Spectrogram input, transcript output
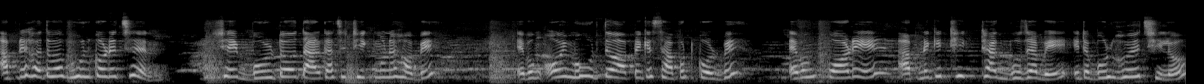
আপনি হয়তোবা ভুল করেছেন সেই ভুলটাও তার কাছে ঠিক মনে হবে এবং ওই মুহূর্তেও আপনাকে সাপোর্ট করবে এবং পরে আপনাকে ঠিকঠাক বোঝাবে এটা ভুল হয়েছিল,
